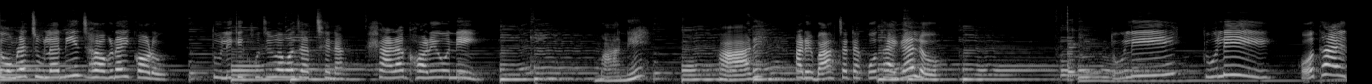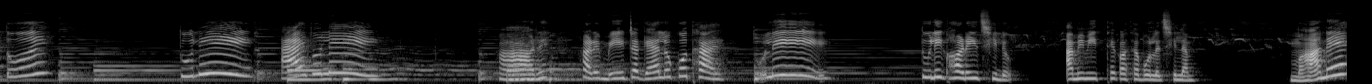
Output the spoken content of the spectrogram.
তোমরা চুলা নিয়ে ঝগড়াই করো, তুলিকে খুঁজে পাওয়া যাচ্ছে না, সারা ঘরেও নেই। মানে? আরে আরে বাচ্চাটা কোথায় গেল? তুলি তুলি, কোথায় তুই? তুলি হাই তুলি। আরে আরে মেয়েটা গেল কোথায়? তুলি। তুলি ঘরেই ছিল। আমি মিথ্যে কথা বলেছিলাম। মানে?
